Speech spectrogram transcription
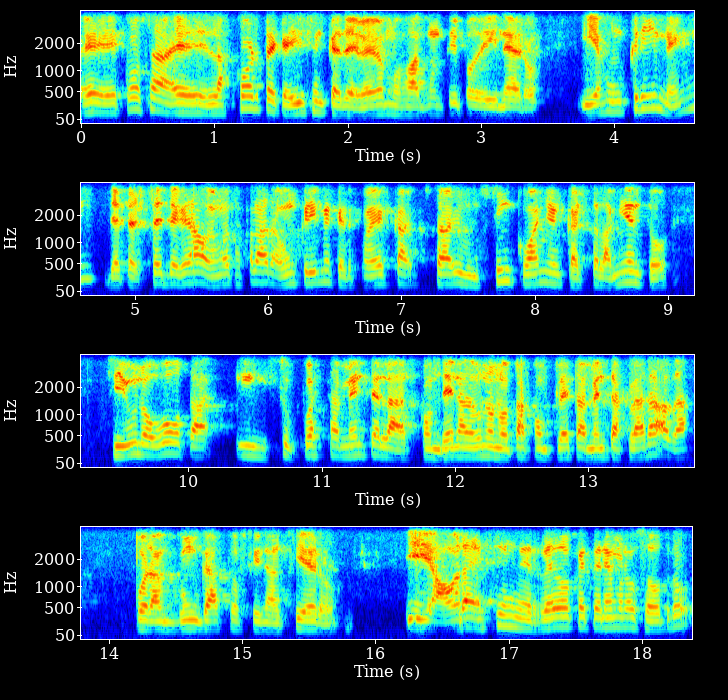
eh, cosas en las cortes que dicen que debemos algún tipo de dinero y es un crimen de tercer grado, en otras palabras, un crimen que puede causar un cinco años de encarcelamiento si uno vota y supuestamente la condena de uno no está completamente aclarada por algún gasto financiero. Y ahora ese es el enredo que tenemos nosotros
